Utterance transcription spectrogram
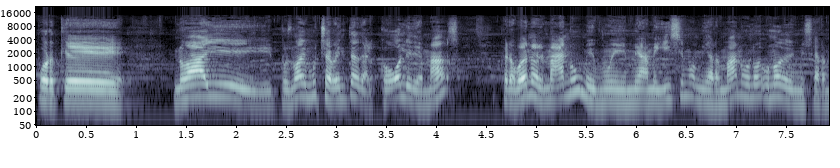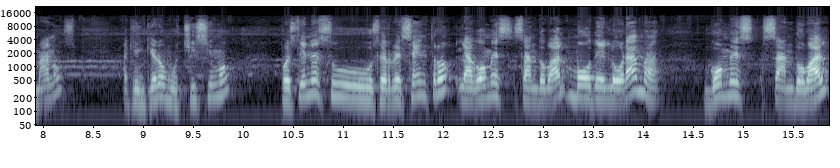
porque no hay, pues no hay mucha venta de alcohol y demás. Pero bueno, el Manu, mi, mi, amiguísimo, mi hermano, uno, uno, de mis hermanos, a quien quiero muchísimo, pues tiene su cervecentro, la Gómez Sandoval, Modelorama Gómez Sandoval.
